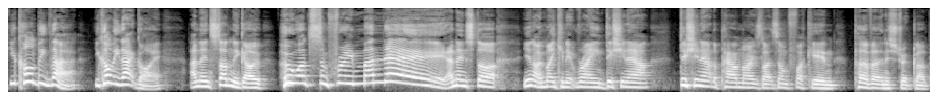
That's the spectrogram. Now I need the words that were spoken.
You can't be that. You can't be that guy and then suddenly go, who wants some free money? And then start, you know, making it rain, dishing out, dishing out the pound notes like some fucking pervert in a strip club.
